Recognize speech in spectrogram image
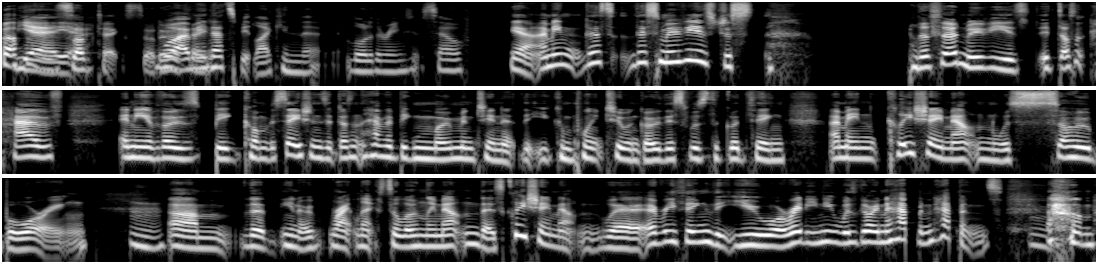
Yeah, yeah. Subtext sort of Well, I mean that's a bit like in the Lord of the Rings itself. yeah. I mean, this, this movie is just, the third movie is, it doesn't have any of those big conversations. It doesn't have a big moment in it that you can point to and go, this was the good thing. I mean, Cliche Mountain was so boring. Mm. um, the, you know, right next to Lonely Mountain, there's Cliche Mountain, where everything that you already knew was going to happen happens. Mm. Um,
